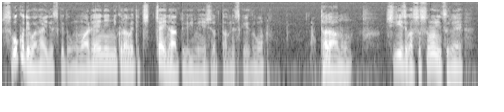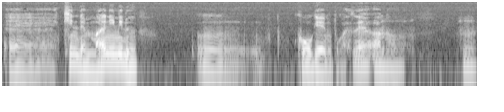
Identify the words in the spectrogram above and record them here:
すごくではないですけども、まあ、例年に比べてちっちゃいなというイメージだったんですけれども、ただ、あの、シリーズが進むにつれ、えー、近年稀に見る、うん、好ゲームとかですね、あの、うん、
